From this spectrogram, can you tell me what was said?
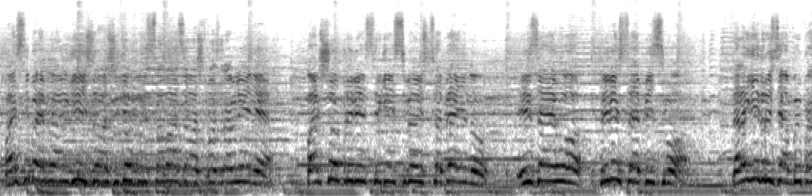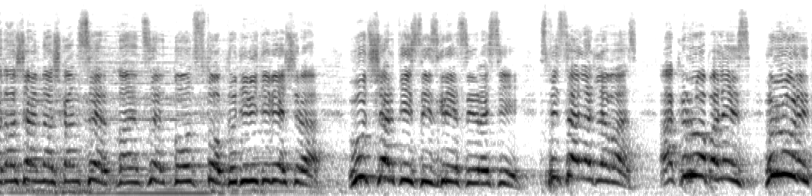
Спасибо, Иван Евгеньевич, за ваши теплые слова, за ваши поздравления. Большой привет Сергею Семеновичу Собянину и за его приветственное письмо. Дорогие друзья, мы продолжаем наш концерт, концерт нон-стоп до 9 вечера. Лучшие артисты из Греции и России. Специально для вас. Акрополис рулит!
